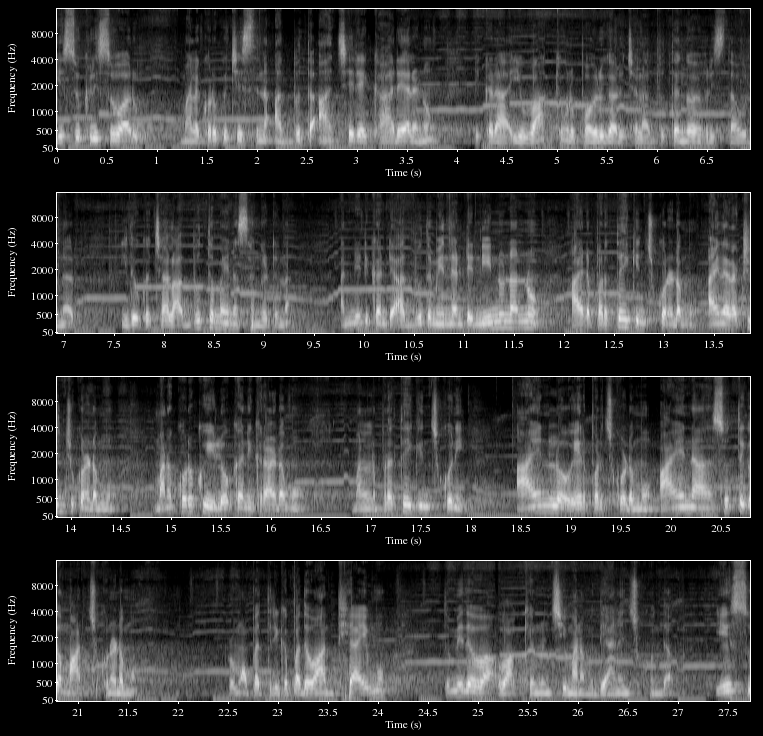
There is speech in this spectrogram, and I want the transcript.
యేసుక్రీస్తు వారు మన కొరకు చేసిన అద్భుత ఆశ్చర్య కార్యాలను ఇక్కడ ఈ వాక్యములు పౌలు గారు చాలా అద్భుతంగా వివరిస్తూ ఉన్నారు. ఇది ఒక చాలా అద్భుతమైన సంఘటన. అన్నిటికంటే అద్భుతం ఏంటంటే నిన్ను నన్ను ఆయన ప్రత్యేకించుకొనడము ఆయన రక్షించుకొనడము మన కొరకు ఈ లోకానికి రావడము మనల్ని ప్రత్యేకించుకొని ఆయనలో ఏర్పరచుకోవడము ఆయన సొత్తుగా మార్చుకునడము. రోమపత్రిక పదవ అధ్యాయము తొమ్మిదవ వాక్యం నుంచి మనము ధ్యానించుకుందాం. యేసు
